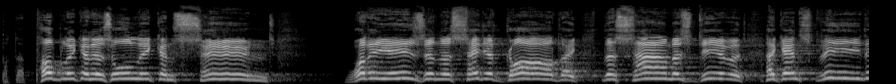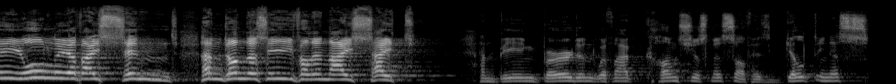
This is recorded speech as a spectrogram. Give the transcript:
But the publican is only concerned what he is in the sight of God, like the psalmist David, against thee, thee only have I sinned and done this evil in thy sight. And being burdened with that consciousness of his guiltiness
